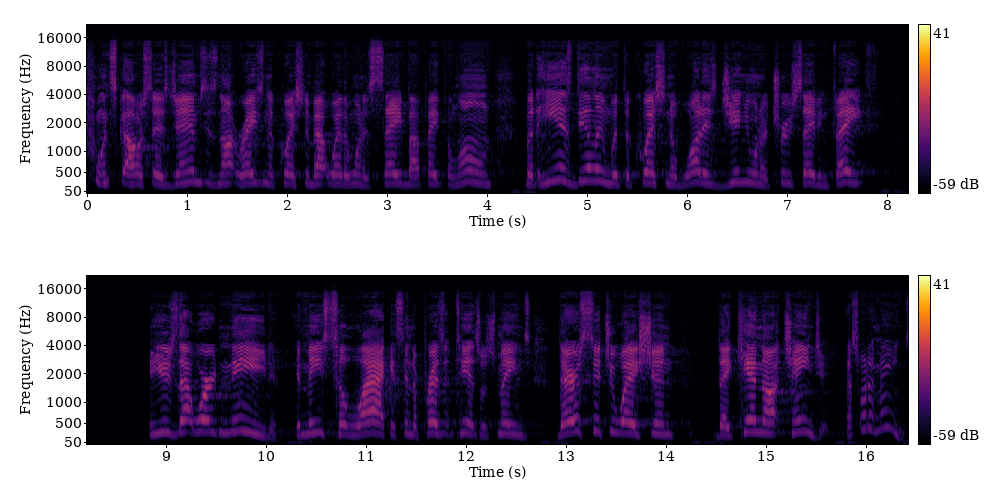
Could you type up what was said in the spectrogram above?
One scholar says James is not raising the question about whether one is saved by faith alone, but he is dealing with the question of what is genuine or true saving faith. He used that word need. It means to lack. It's in the present tense, which means their situation, they cannot change it. That's what it means.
